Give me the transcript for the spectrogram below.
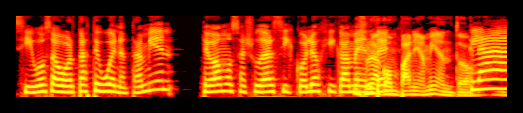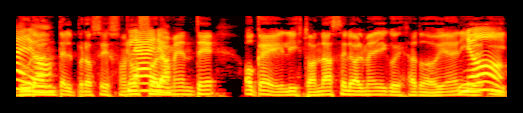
si vos abortaste, bueno, también te vamos a ayudar psicológicamente. Es un acompañamiento Claro. durante el proceso, no solamente, ok, listo, andáselo al médico y está todo bien. No, y, y-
